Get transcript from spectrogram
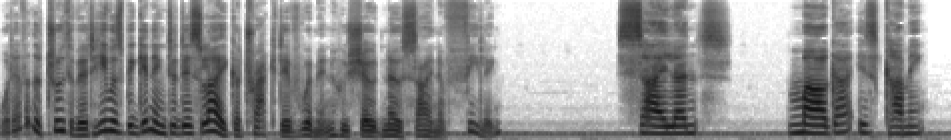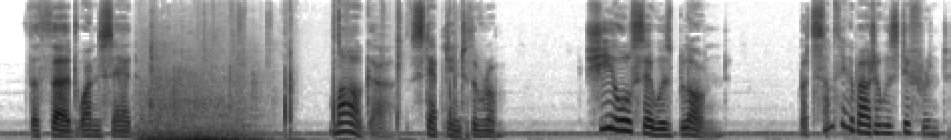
Whatever the truth of it, he was beginning to dislike attractive women who showed no sign of feeling. Silence. Maaga is coming, the third one said. Maaga stepped into the room. She also was blonde, but something about her was different.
